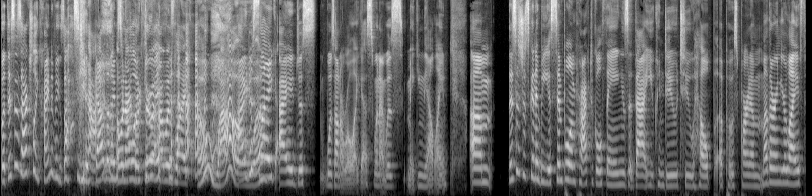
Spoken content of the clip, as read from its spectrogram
but this is actually kind of exhaustive now that I'm when i looked through it i was like oh wow I just like I just was on a roll, I guess, when I was making the outline. Um, this is just going to be a simple and practical things that you can do to help a postpartum mother in your life.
